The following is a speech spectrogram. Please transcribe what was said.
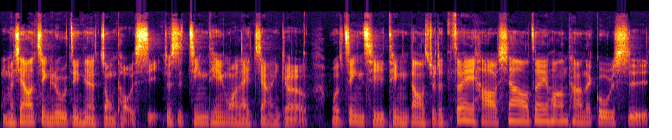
我们现在要进入今天的重头戏，就是今天我来讲一个我近期听到觉得最好笑、最荒唐的故事。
